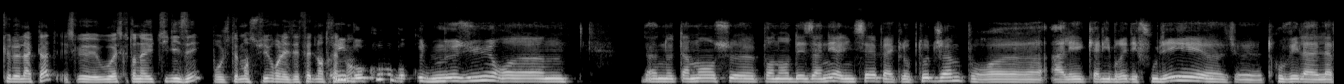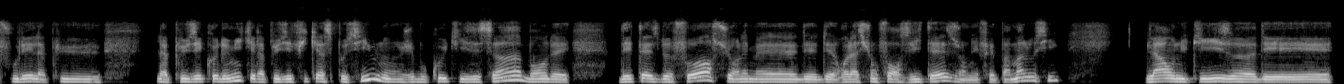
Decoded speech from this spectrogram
que le lactate? Est-ce que ou est-ce que tu en as utilisé pour justement suivre les effets de l'entraînement? Oui, beaucoup, beaucoup de mesures, euh, notamment pendant des années à l'INSEP avec l'OptoJump pour aller calibrer des foulées, trouver la, la foulée la plus la plus économique et la plus efficace possible. J'ai beaucoup utilisé ça. Bon, des, des tests de force sur les des, relations force-vitesse, j'en ai fait pas mal aussi. Là, on utilise euh, des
